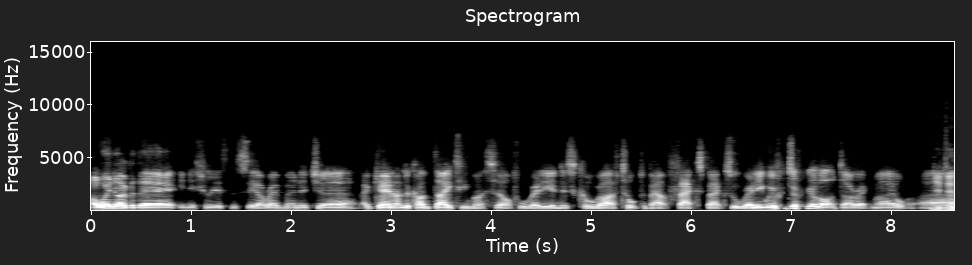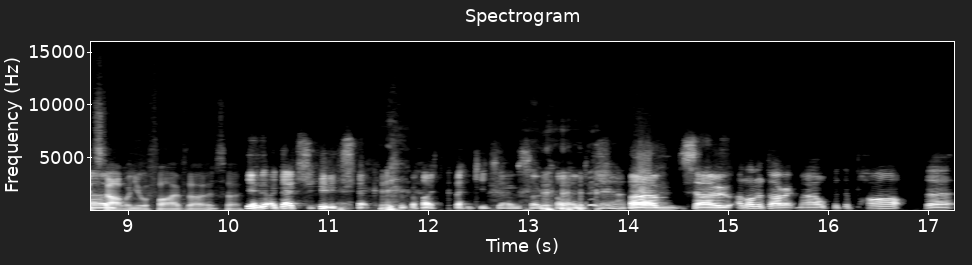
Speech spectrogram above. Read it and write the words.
I went over there initially as the CRM manager. Again, look, I'm dating myself already in this call, right? I've talked about fax backs already. We were doing a lot of direct mail. You did start um, when you were five, though. So yeah, that's it exactly right. Thank you, James. So kind. Um, so a lot of direct mail, but the part that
